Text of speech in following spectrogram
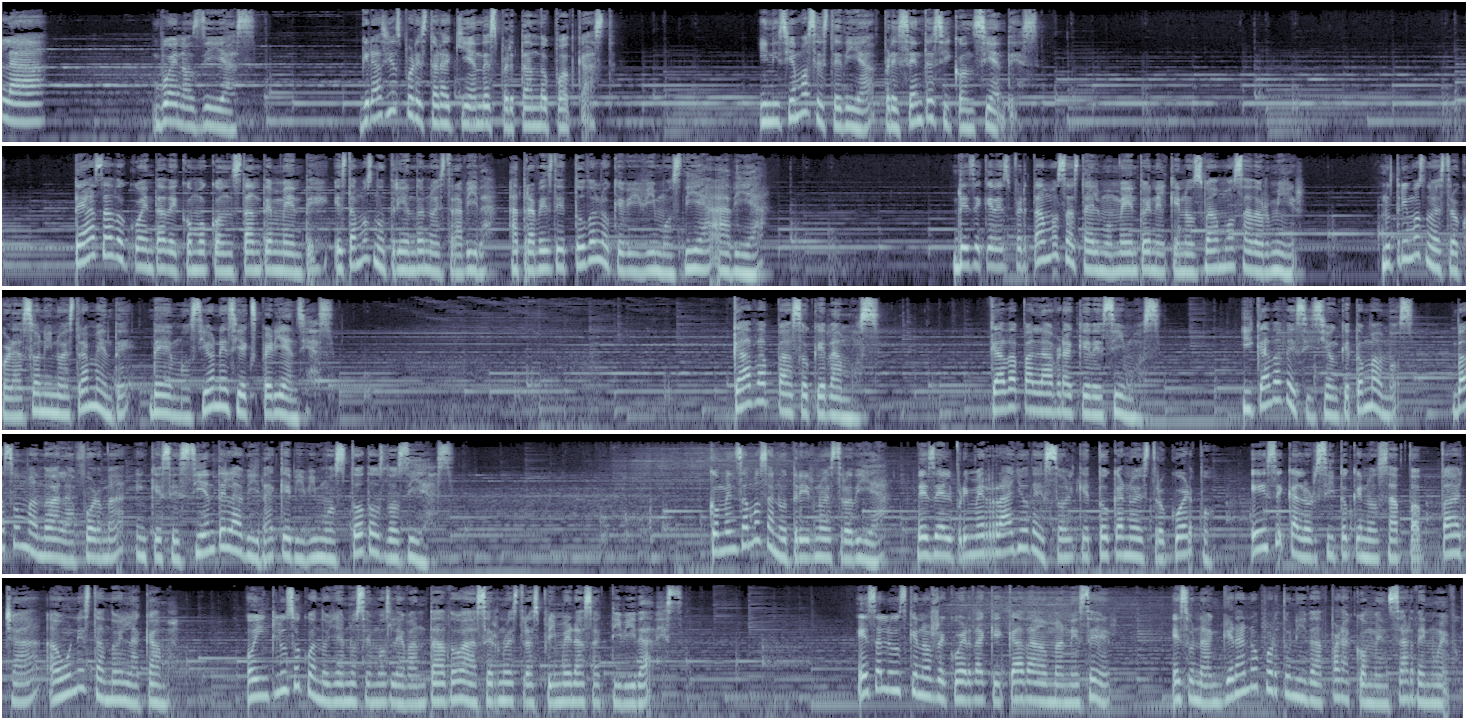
Hola. Buenos días. Gracias por estar aquí en Despertando Podcast. Iniciemos este día presentes y conscientes. ¿Te has dado cuenta de cómo constantemente estamos nutriendo nuestra vida a través de todo lo que vivimos día a día? Desde que despertamos hasta el momento en el que nos vamos a dormir, nutrimos nuestro corazón y nuestra mente de emociones y experiencias. Cada paso que damos, cada palabra que decimos y cada decisión que tomamos va sumando a la forma en que se siente la vida que vivimos todos los días. Comenzamos a nutrir nuestro día desde el primer rayo de sol que toca nuestro cuerpo ese calorcito que nos apapacha aún estando en la cama, o incluso cuando ya nos hemos levantado a hacer nuestras primeras actividades. Esa luz que nos recuerda que cada amanecer es una gran oportunidad para comenzar de nuevo.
